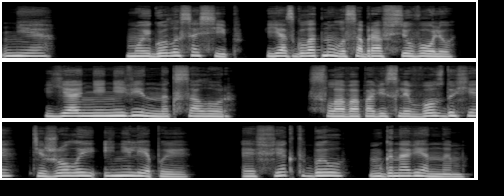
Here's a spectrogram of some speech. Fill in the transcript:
не... Мой голос осип. Я сглотнула, собрав всю волю. «Я не невинна, Ксалор». Слова повисли в воздухе, тяжелые и нелепые. Эффект был мгновенным.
